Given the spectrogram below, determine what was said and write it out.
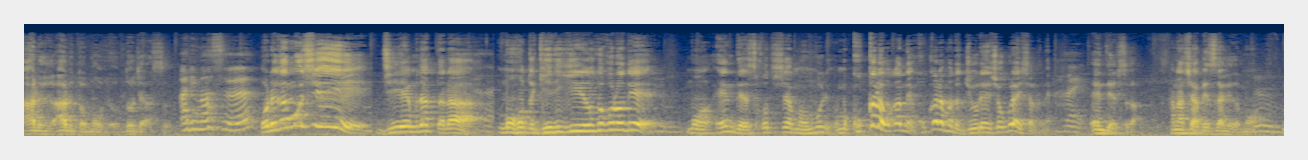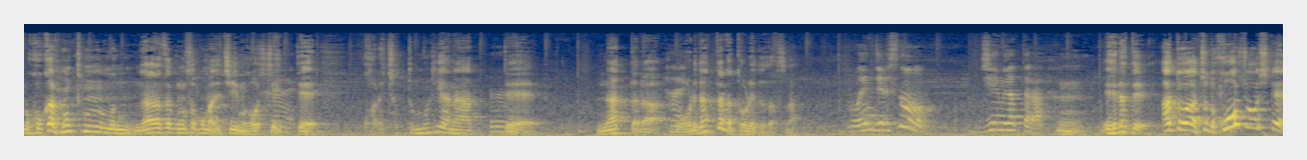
あるあると思うよドジャース。あります？俺がもし GM だったら、もう本当ギリギリのところで、もうエンゼルス今年はもう無理。もうここから分かんない。ここからまた10連勝ぐらいしたらね、はい。エンゼルスが。話は別だけども、もうここから本当にもう長崎の底までチームが落ちていって、これちょっと無理やなってなったら、う俺だったらトレード出すな、もうエンゼルスの GM だったら。はうん、えだってあとはちょっと交渉してい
